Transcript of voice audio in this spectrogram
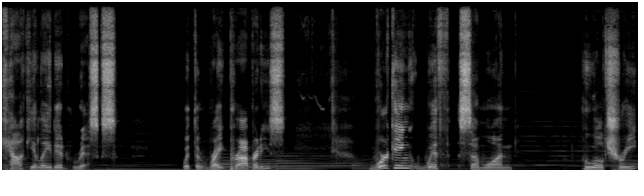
calculated risks with the right properties, working with someone who will treat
